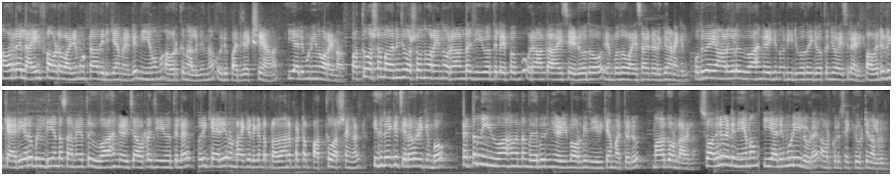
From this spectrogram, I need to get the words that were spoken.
അവരുടെ ലൈഫ് അവിടെ വഴിമുട്ടാതിരിക്കാൻ വേണ്ടി നിയമം അവർക്ക് നൽകുന്ന ഒരു പരിരക്ഷയാണ് ഈ അലിമുണി എന്ന് പറയുന്നത്. പത്ത് വർഷം പതിനഞ്ച് വർഷം എന്ന് പറയുന്ന ഒരാളുടെ ജീവിതത്തിൽ ഇപ്പം ഒരാളുടെ ആയുസ് എഴുപതോ എൺപതോ വയസ്സായിട്ട് എടുക്കുകയാണെങ്കിൽ പൊതുവേ ആളുകൾ വിവാഹം കഴിക്കുന്ന ഒരു ഇരുപതോ ഇരുപത്തഞ്ചോ വയസ്സിലായിരിക്കും. അപ്പോൾ അവരൊരു കരിയർ ബിൽഡ് ചെയ്യേണ്ട സമയത്ത് വിവാഹം കഴിച്ച് അവരുടെ ജീവിതത്തിൽ ഒരു കരിയർ ഉണ്ടാക്കിയെടുക്കേണ്ട പ്രധാനപ്പെട്ട പത്ത് വർഷങ്ങൾ ഇതിലേക്ക് ചിലവഴിക്കുമ്പോൾ പെട്ടെന്ന് ഈ വിവാഹബന്ധം വേർപിരിഞ്ഞ് കഴിയുമ്പോൾ അവർക്ക് ജീവിക്കാൻ മറ്റൊരു മാർഗം ഉണ്ടാവില്ല. സോ അതിനുവേണ്ടി നിയമം ഈ അലിമുണിയിലൂടെ അവർക്കൊരു സെക്യൂരിറ്റി നൽകുന്നു.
